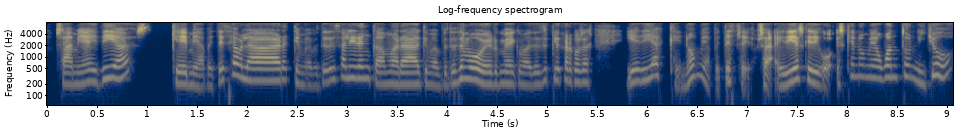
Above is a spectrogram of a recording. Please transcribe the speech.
O sea, a mí hay días que me apetece hablar, que me apetece salir en cámara, que me apetece moverme, que me apetece explicar cosas. Y hay días que no me apetece. O sea, hay días que digo, es que no me aguanto ni yo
